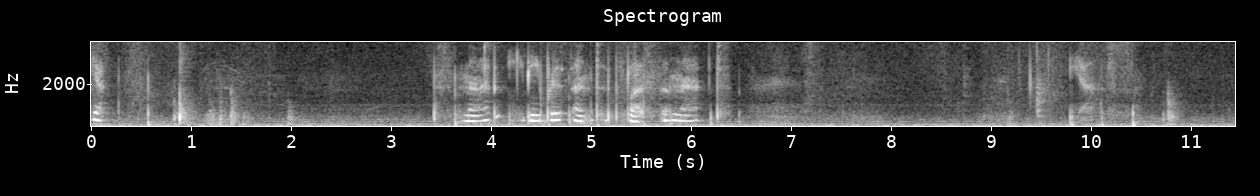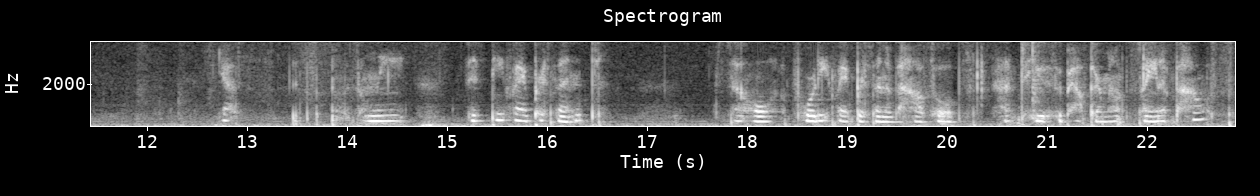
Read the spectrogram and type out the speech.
Yes. It's not 80%, it's less than that. Yes. Yes, it's it was only 55%. So 45% of the households had to use a bathroom outside of the house.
